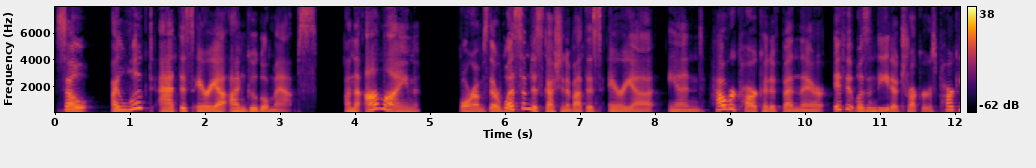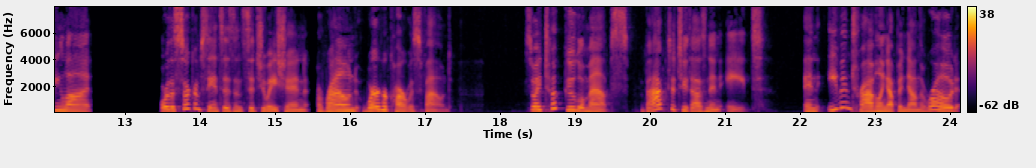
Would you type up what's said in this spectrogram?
So I looked at this area on Google Maps. On the online forums, there was some discussion about this area and how her car could have been there if it was indeed a trucker's parking lot or the circumstances and situation around where her car was found. So I took Google Maps back to 2008, and even traveling up and down the road,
